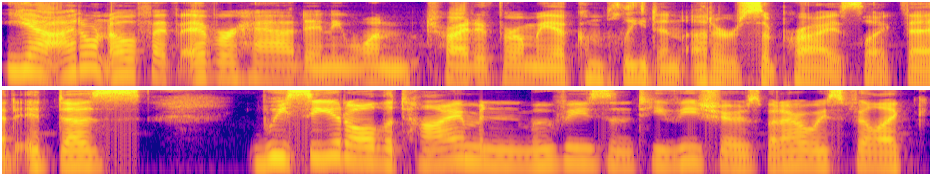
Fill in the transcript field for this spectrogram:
Yeah, I don't know if I've ever had anyone try to throw me a complete and utter surprise like that. It does, we see it all the time in movies and TV shows, but I always feel like,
